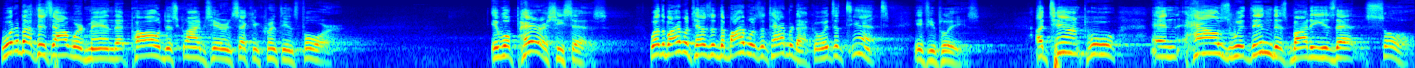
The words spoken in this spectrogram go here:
What about this outward man that Paul describes here in 2 Corinthians 4? It will perish, he says. Well, the Bible tells us the Bible is a tabernacle, it's a tent, if you please a temple, and housed within this body is that soul.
